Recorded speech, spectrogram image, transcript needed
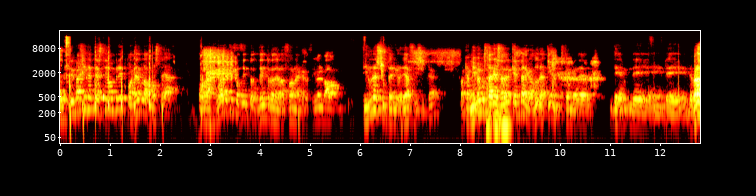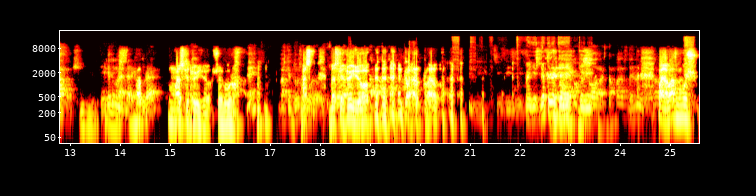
pero tú imagínate a este hombre ponerlo a postear. O la jugada que hizo dentro, dentro de la zona que recibe el balón. Tiene una superioridad física. Porque a mí me gustaría saber qué envergadura tiene este hombre de, de, de, de, de, brazos. Tiene que tener una envergadura. Más que tú y yo, seguro. ¿Eh? Más que tú, más, más, que tú y yo. claro, claro. Sí, sí, sí. Bueno, yo, yo, creo que. que... Bueno, Badmus,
